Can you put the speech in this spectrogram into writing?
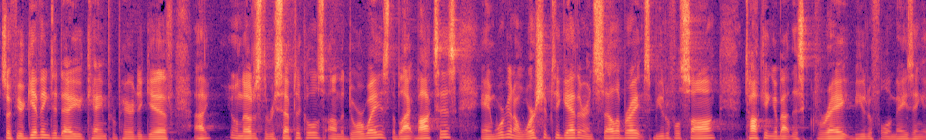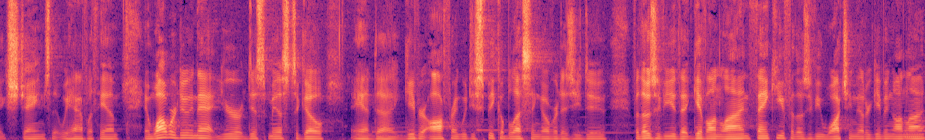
So if you're giving today, you came prepared to give. Uh, You'll notice the receptacles on the doorways, the black boxes, and we're going to worship together and celebrate. A beautiful song talking about this great, beautiful, amazing exchange that we have with Him. And while we're doing that, you're dismissed to go and uh, give your offering. Would you speak a blessing over it as you do? For those of you that give online, thank you. For those of you watching that are giving online,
